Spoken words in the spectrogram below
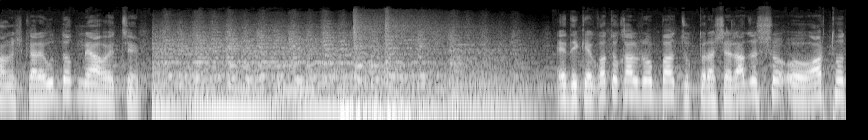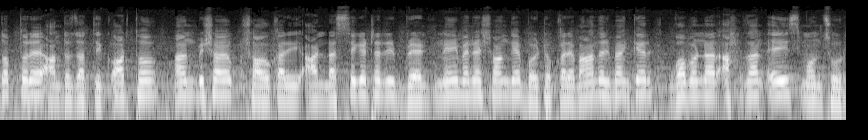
সংস্কারের উদ্যোগ নেওয়া হয়েছে। এদিকে গতকাল রোববার যুক্তরাষ্ট্রের রাজস্ব ও অর্থ দপ্তরের আন্তর্জাতিক অর্থায়ন বিষয়ক সহকারী আন্ডার সেক্রেটারি ব্রেন্ট নেইম্যানের সঙ্গে বৈঠক করে বাংলাদেশ ব্যাংকের গভর্নর আহসান এইস মনসুর।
